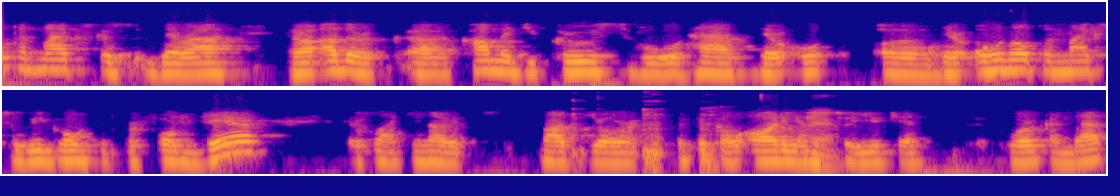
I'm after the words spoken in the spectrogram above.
open mics because there are there are other uh, comedy crews who have their own uh, their own open mics so we go to perform there. It's like you know it's not your typical audience Yeah. so you can work on that.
